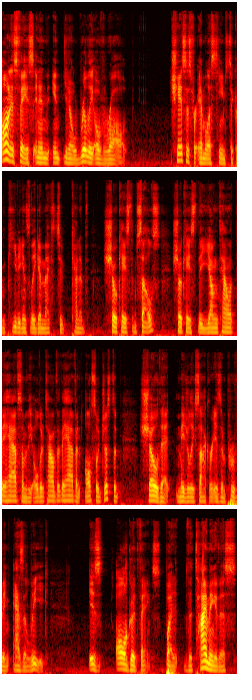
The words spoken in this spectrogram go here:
on its face and in, in you know, really overall, chances for MLS teams to compete against Liga MX to kind of showcase themselves, showcase the young talent they have, some of the older talent that they have, and also just to show that Major League Soccer is improving as a league is all good things. But the timing of this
